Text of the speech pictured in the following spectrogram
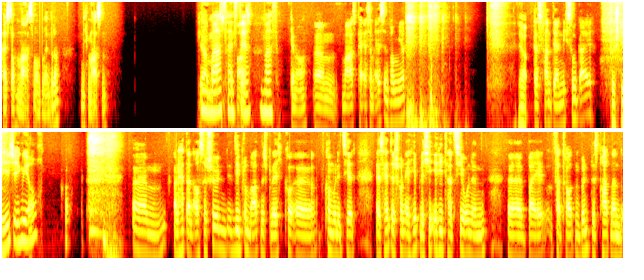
heißt doch Maas im Moment, oder? Nicht Maaßen. Ja, nee, Maas. Maß heißt Maas. der. Maß. Genau. Ähm, Maas per SMS informiert. Ja, Das fand der nicht so geil. verstehe ich irgendwie auch. Ähm, und hat dann auch so schön Diplomatensprech ko äh, kommuniziert. Es hätte schon erhebliche Irritationen äh, bei vertrauten Bündnispartnern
